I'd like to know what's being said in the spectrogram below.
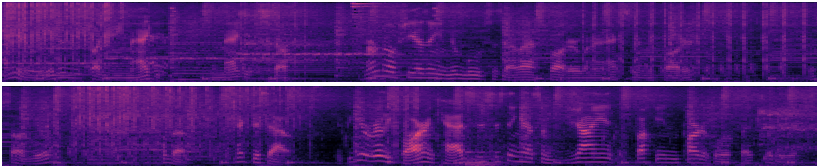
what is this like maggot? Maggot stuff. I don't know if she has any new moves since I last fought her when I accidentally fought her. That's all good. Hold up. Check this out. If you get really far and cast this, this thing has some giant fucking particle effects. Look at this.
